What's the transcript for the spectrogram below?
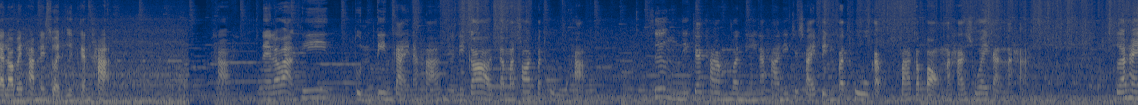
ดี๋ยวเราไปทำในส่วนอื่นกันค่ะ ค่ะ ในระหว่างที่ตุ๋นตีนไก่นะคะ เดี๋ยวนี้ก็จะมาทอดปลาทูค่ะ ซึ่งนิกจะทำวันนี้นะคะนิกจะใช้เป็นปลาทูกับปลากระป๋องนะคะ ช่วยกันนะคะ เพื่อให้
